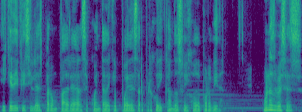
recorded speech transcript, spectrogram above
y qué difícil es para un padre darse cuenta de que puede estar perjudicando a su hijo de por vida. Unas veces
